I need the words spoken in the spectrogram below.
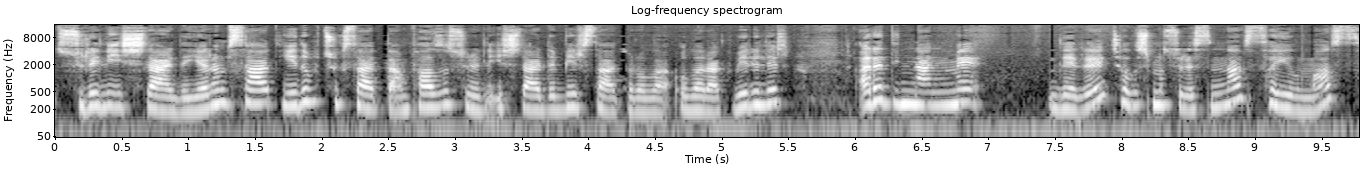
süreli işlerde yarım saat, 7,5 saatten fazla süreli işlerde 1 saat olarak verilir. Ara dinlenmeleri çalışma süresinden sayılmaz.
